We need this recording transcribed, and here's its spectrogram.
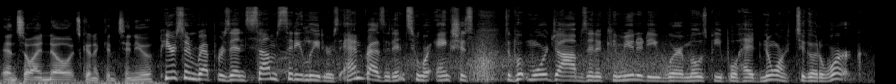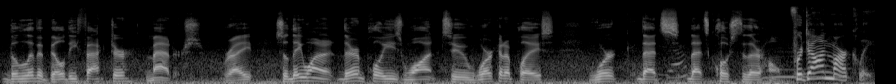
And so I know it's going to continue. Pierson represents some city leaders and residents who are anxious to put more jobs in a community where most people head north to go to work. The livability factor matters, right? So they want their employees want to work at a place, work that's that's close to their home. For Dawn Markley,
